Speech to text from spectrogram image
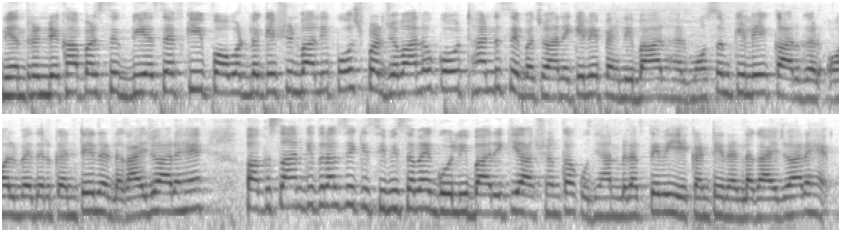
नियंत्रण रेखा पर स्थित बीएसएफ की फॉरवर्ड लोकेशन वाली पोस्ट पर जवानों को ठंड से बचाने के लिए पहली बार हर मौसम के लिए कारगर ऑल वेदर कंटेनर लगाए जा रहे हैं। पाकिस्तान की तरफ़ से किसी भी समय गोलीबारी की आशंका को ध्यान में रखते हुए ये कंटेनर लगाए जा रहे हैं।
